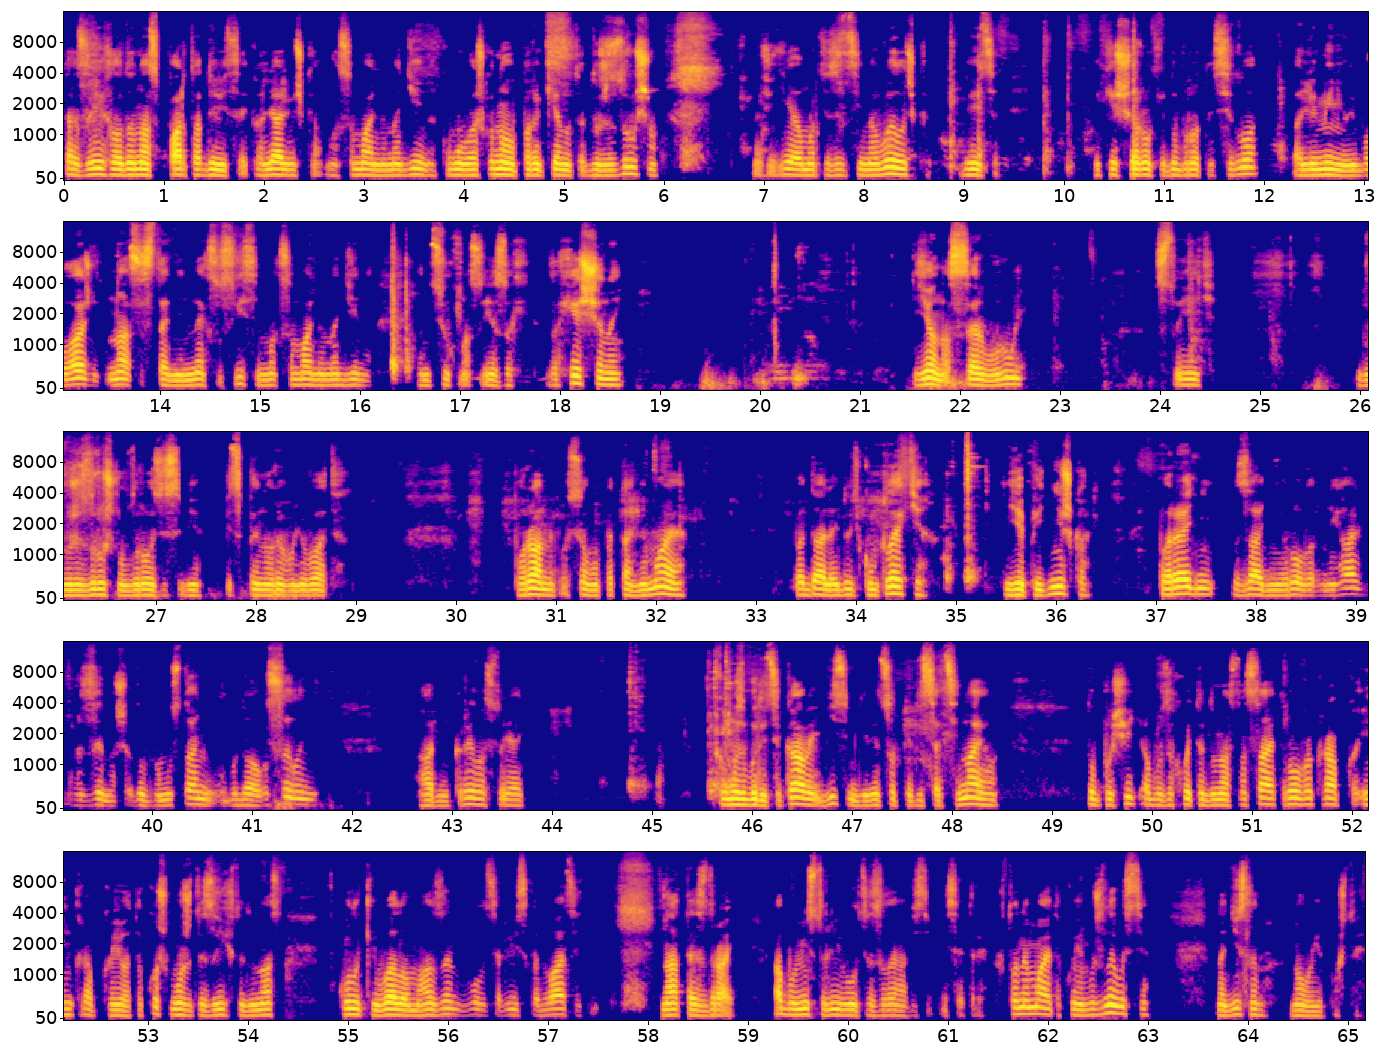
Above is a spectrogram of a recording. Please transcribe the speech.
Так, заїхала до нас парта, дивіться, яка лялючка, максимально надійна. Кому важко ногу перекинути, дуже зручно. Значить, є амортизаційна вилочка. Дивіться, яке широке добротне сідло, алюмінієвий багажник. На системі Nexus 8 максимально надійна. Ланцюг у нас є захищений. Є у нас серворуль стоїть. Дуже зручно в дорозі собі під спину регулювати. По рамі по всьому питань немає. Педалі йдуть в комплекті. Є підніжка. Передній, задній ролерний гальм, резина ще в доброму стані, обуда усилені, гарні крила стоять. Комусь буде цікавий, 8950 ціна його. То пишіть або заходьте до нас на сайт rover.in.ua. Також можете заїхати до нас в Куликів веломагазин, вулиця Львівська, 20 на тест-драйв. Або місто Львів, вулиця Зелена, 253. Хто не має такої можливості, надіслим новою поштою.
